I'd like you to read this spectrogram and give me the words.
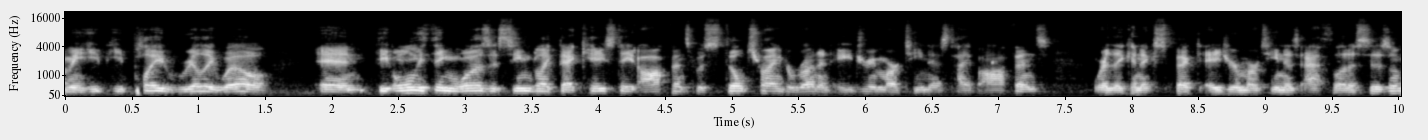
mean, he he played really well. And the only thing was, it seemed like that K State offense was still trying to run an Adrian Martinez type offense where they can expect Adrian Martinez athleticism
